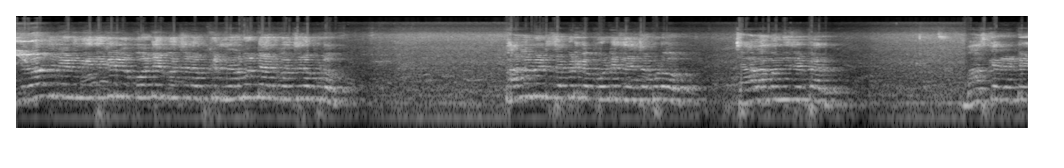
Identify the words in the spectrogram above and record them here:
ఈ రోజు నేను మీ దగ్గరికి పోటీకి వచ్చినప్పుడు నిలబడడానికి వచ్చినప్పుడు పార్లమెంట్ సభ్యుడిగా పోటీ చేసినప్పుడు చాలా మంది చెప్పారు. భాస్కర్ రెడ్డి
